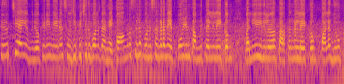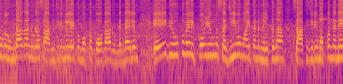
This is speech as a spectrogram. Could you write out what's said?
തീർച്ചയായും രോഹിണി വീണ സൂചിപ്പിച്ചതുപോലെ തന്നെ കോൺഗ്രസിലെ പുനഃസംഘടന എപ്പോഴും തമ്മിത്തല്ലിലേക്കും വലിയ രീതിയിലുള്ള തർക്കങ്ങളിലേക്കും പല ഗ്രൂപ്പുകൾ ഉണ്ടാകാനുള്ള സാഹചര്യങ്ങളിലേക്കും ഒക്കെ പോകാറുണ്ട്. എന്തായാലും എ ഗ്രൂപ്പുകൾ ഇപ്പോഴും സജീവമായി തന്നെ നിൽക്കുന്ന സാഹചര്യം. ഒപ്പം തന്നെ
